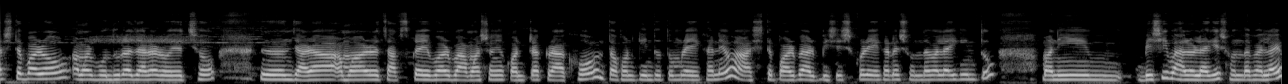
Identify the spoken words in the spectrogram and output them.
আসতে পারো। আমার বন্ধুরা যারা রয়েছ যারা আমার সাবস্ক্রাইবার বা আমার সঙ্গে কন্ট্যাক্ট রাখো, তখন কিন্তু তোমরা এখানেও আসতে পারবে। আর বিশেষ করে এখানে সন্ধ্যাবেলায় কিন্তু মানে বেশি ভালো লাগে সন্ধ্যাবেলায়।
